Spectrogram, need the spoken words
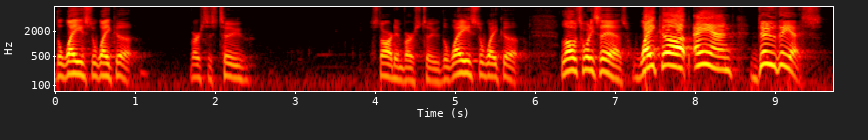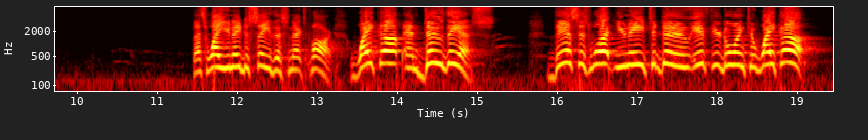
The ways to wake up. Verses 2. Start in verse 2. The ways to wake up. Notice what he says Wake up and do this. That's why you need to see this next part. Wake up and do this. This is what you need to do if you're going to wake up.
